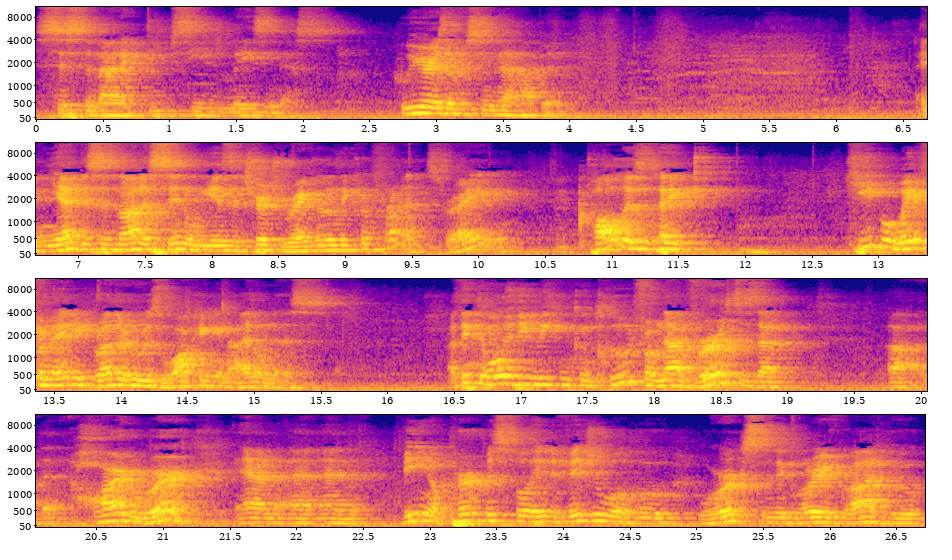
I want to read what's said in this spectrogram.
systematic, deep seated laziness. Who here has ever seen that happen? And yet, this is not a sin we as a church regularly confront, right? Paul is like, keep away from any brother who is walking in idleness. I think the only thing we can conclude from that verse is that, uh, that hard work and, and, and being a purposeful individual who works to the glory of God, who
